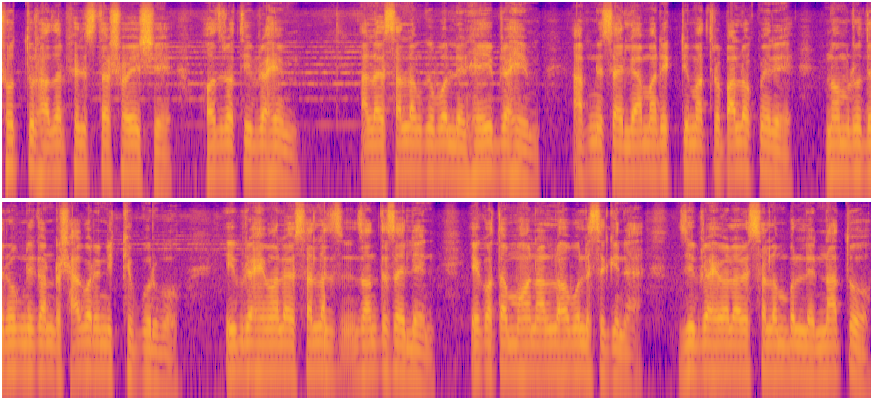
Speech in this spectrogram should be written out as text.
সত্তর হাজার ফেরিস্তার সহ এসে হজরত ইব্রাহিম আল্লাহ সাল্লামকে বললেন, হে ইব্রাহিম, আপনি চাইলে আমার একটি মাত্র পালক মেরে নমরুদের অগ্নিকাণ্ড সাগরে নিক্ষেপ করব। ইব্রাহিম আলাহ সাল্লাম জানতে চাইলেন, এ কথা মহান আল্লাহ বলেছে কিনা? জিব্রাহিম আলাহ সাল্লাম বললেন, না তো।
